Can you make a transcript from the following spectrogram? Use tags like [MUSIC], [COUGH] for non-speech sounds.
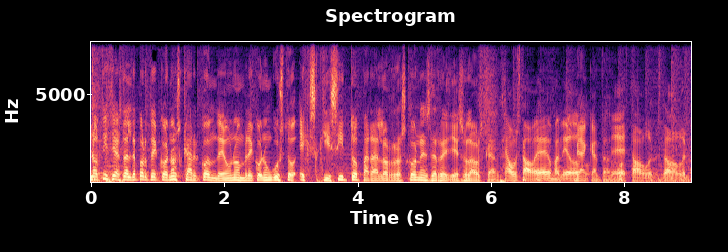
Noticias del deporte con Óscar Conde, un hombre con un gusto exquisito para los roscones de Reyes. Hola, Óscar. Te ha gustado, ¿eh, Juan Diego? Me ha encantado. Eh, estaba bueno, estaba bueno.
